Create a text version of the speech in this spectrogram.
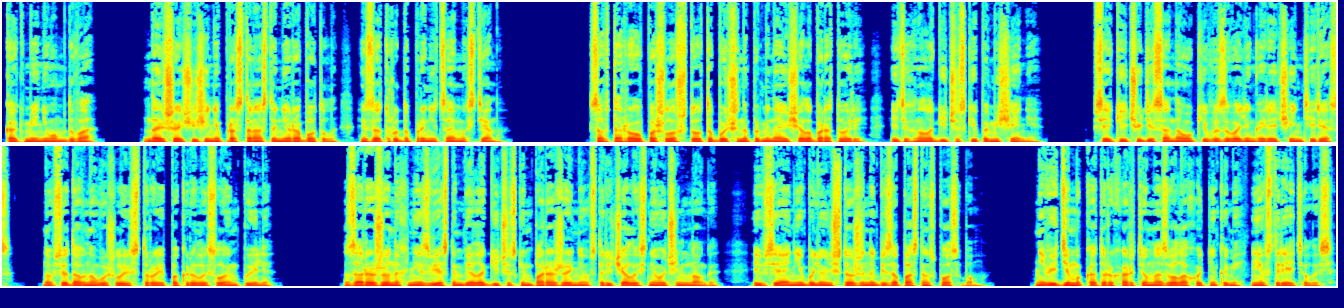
как минимум два. Дальше ощущение пространства не работало из-за труднопроницаемых стен. Со второго пошло что-то больше напоминающее лаборатории и технологические помещения. Всякие чудеса науки вызывали горячий интерес, но все давно вышло из строя и покрылось слоем пыли. Зараженных неизвестным биологическим поражением встречалось не очень много, и все они были уничтожены безопасным способом. Невидимок, которых Артём назвал охотниками, не встретилось.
